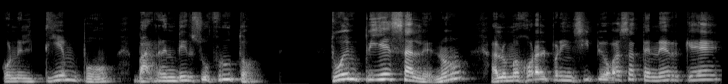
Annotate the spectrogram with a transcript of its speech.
con el tiempo va a rendir su fruto. Tú empiézale, ¿no? A lo mejor al principio vas a tener que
